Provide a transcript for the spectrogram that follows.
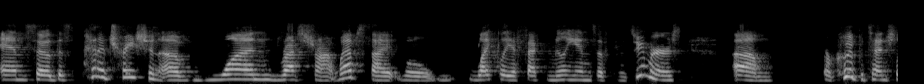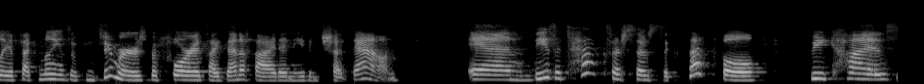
And so this penetration of one restaurant website will likely affect millions of consumers, um, or could potentially affect millions of consumers before it's identified and even shut down. And these attacks are so successful because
